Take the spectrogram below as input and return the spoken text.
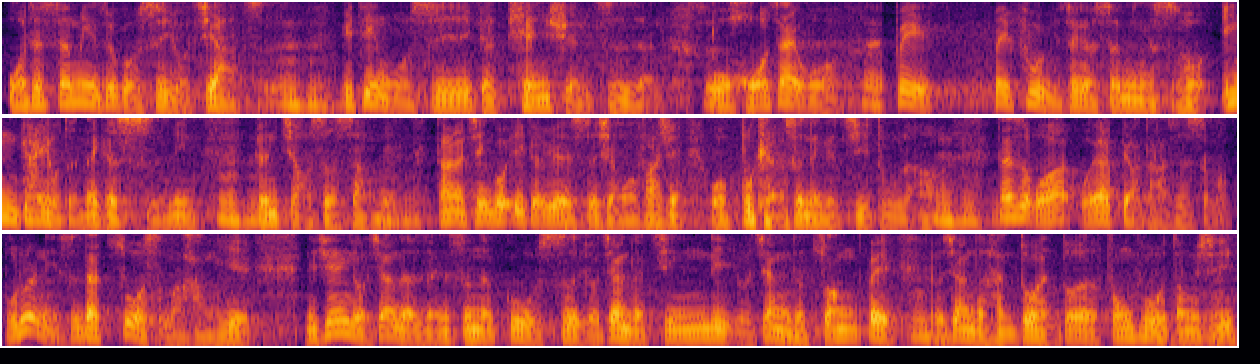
我的生命如果是有价值，一定我是一个天选之人。我活在我被。被赋予这个生命的时候应该有的那个使命跟角色上面。当然，经过一个月的思想，我发现我不可能是那个基督了啊。但是我要我要表达是什么？不论你是在做什么行业，你今天有这样的人生的故事，有这样的经历，有这样的装备，有这样的很多很多的丰富的东西，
